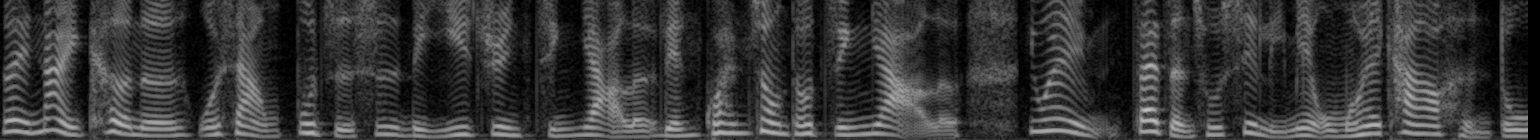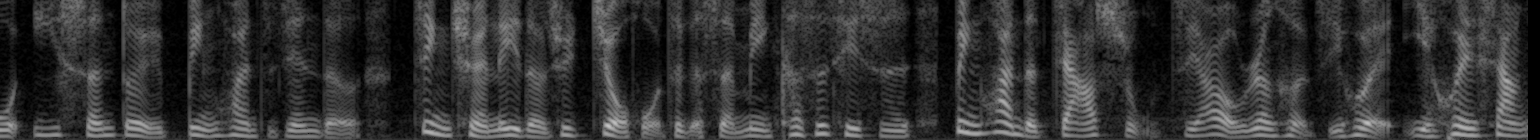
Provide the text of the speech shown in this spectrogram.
所以那一刻呢，我想不只是李义俊惊讶了，连观众都惊讶了。因为在整出戏里面，我们会看到很多医生对于病患之间的尽全力的去救活这个生命。可是其实病患的家属只要有任何机会，也会像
